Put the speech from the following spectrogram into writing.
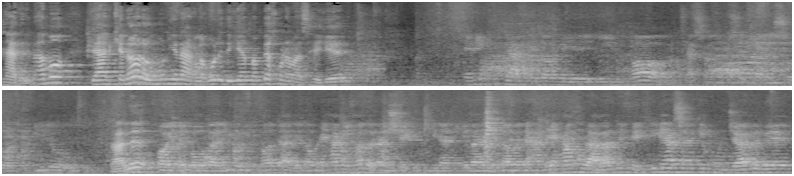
نداریم. اما در کنار اون یه نقل قول دیگه هم من بخونم از هگل. یعنی در ادامه اینها تصادف ستاره و بله. فایده باوری و اینها در ادامه همینها دارن شکل می‌گیرن دیگه. برای ادامه دهنده همون روند فکری هستن که منجر به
